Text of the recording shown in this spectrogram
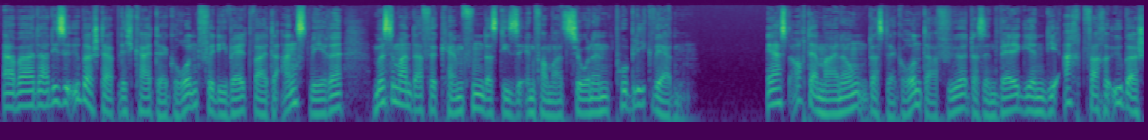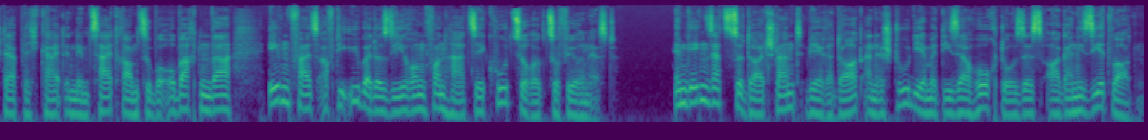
Aber da diese Übersterblichkeit der Grund für die weltweite Angst wäre, müsse man dafür kämpfen, dass diese Informationen publik werden. Er ist auch der Meinung, dass der Grund dafür, dass in Belgien die achtfache Übersterblichkeit in dem Zeitraum zu beobachten war, ebenfalls auf die Überdosierung von HCQ zurückzuführen ist. Im Gegensatz zu Deutschland wäre dort eine Studie mit dieser Hochdosis organisiert worden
